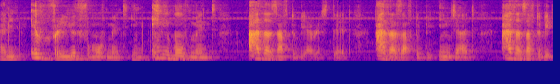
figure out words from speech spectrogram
And in every youthful movement, in any movement, others have to be arrested, others have to be injured, others have to be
